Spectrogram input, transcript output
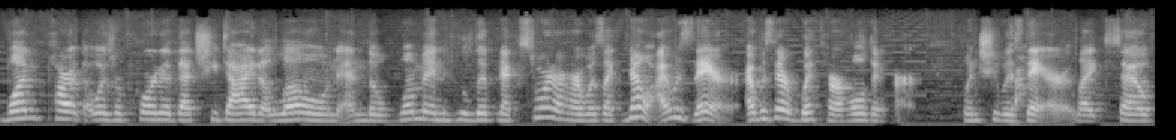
one part that was reported that she died alone and the woman who lived next door to her was like no i was there. I was there with her holding her when she was there. Like so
